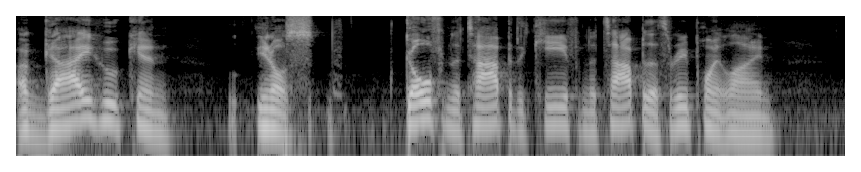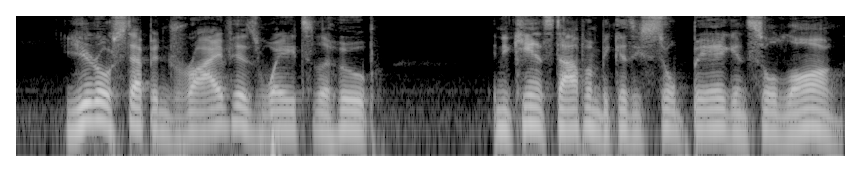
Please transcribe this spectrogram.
a guy who can, you know, go from the top of the key, from the top of the three point line, Euro step and drive his way to the hoop. And you can't stop him because he's so big and so long.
